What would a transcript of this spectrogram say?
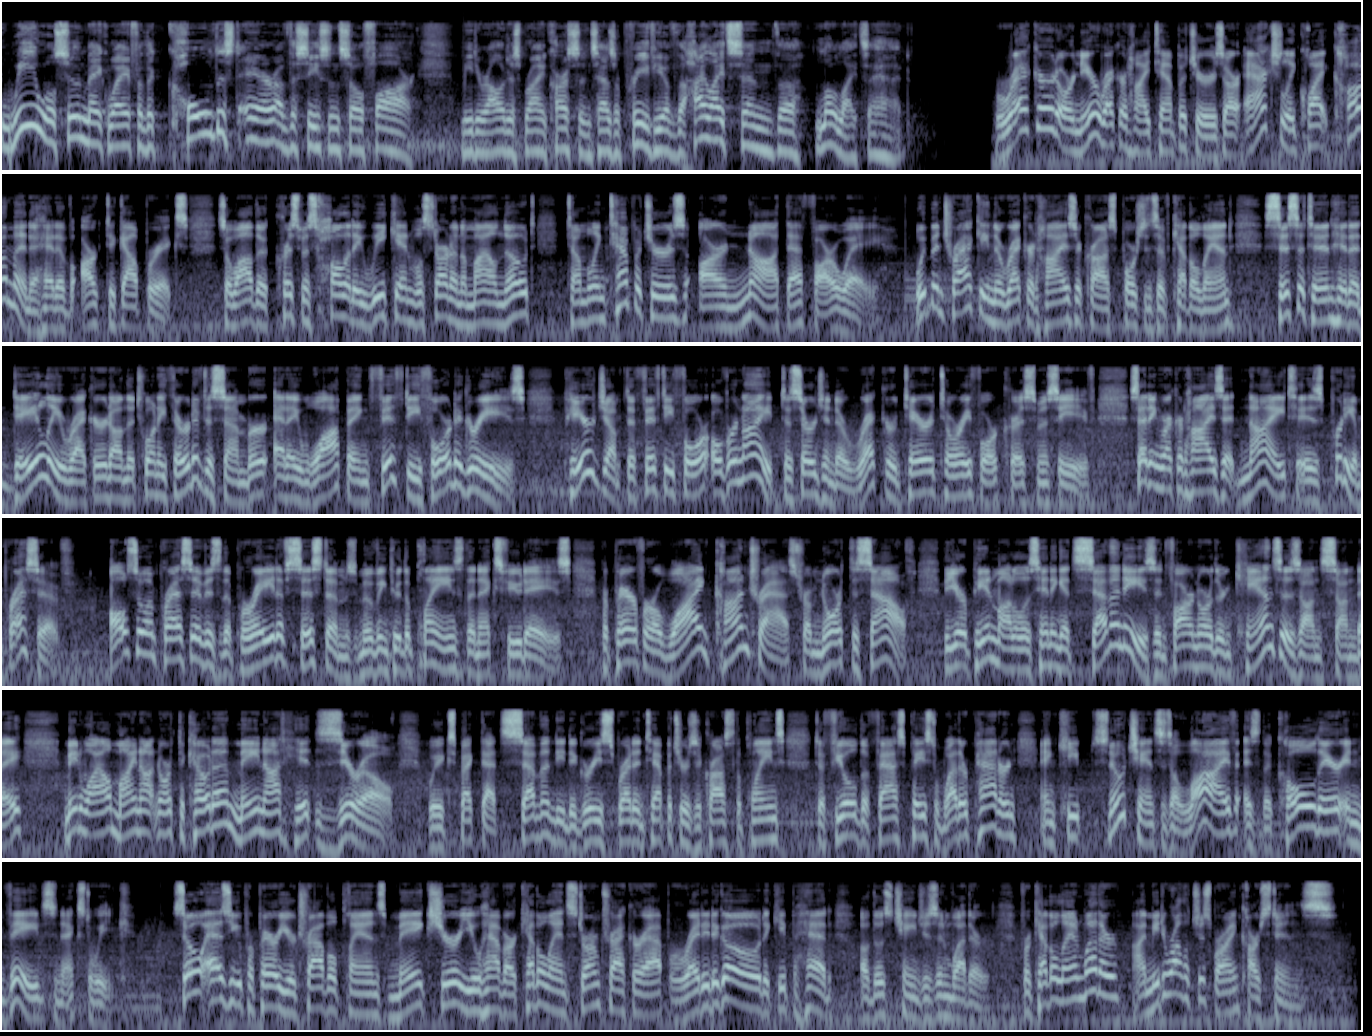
We will soon make way for the coldest air of the season so far. Meteorologist Brian Karstens has a preview of the highlights and the lowlights ahead. Record or near record high temperatures are actually quite common ahead of Arctic outbreaks. So while the Christmas holiday weekend will start on a mild note, tumbling temperatures are not that far away. We've been tracking the record highs across portions of KELOLAND. Sisseton hit a daily record on the 23rd of December at a whopping 54 degrees. Pierre jumped to 54 overnight to surge into record territory for Christmas Eve. Setting record highs at night is pretty impressive. Also impressive is the parade of systems moving through the plains the next few days. Prepare for a wide contrast from north to south. The European model is hinting at 70s in far northern Kansas on Sunday. Meanwhile, Minot, North Dakota may not hit zero. We expect that 70 degree spread in temperatures across the plains to fuel the fast-paced weather pattern and keep snow chances alive as the cold air invades next week. So as you prepare your travel plans, make sure you have our KELOLAND Storm Tracker app ready to go to keep ahead of those changes in weather. For KELOLAND Weather, I'm meteorologist Brian Karstens.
